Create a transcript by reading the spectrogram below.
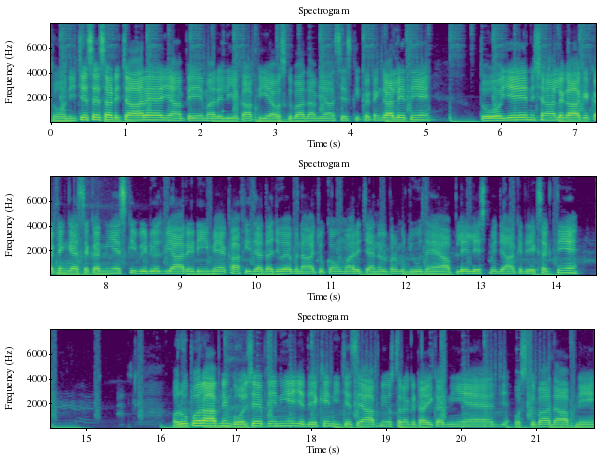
तो नीचे से साढ़े चार है, यहाँ पे हमारे लिए काफ़ी है, उसके बाद हम यहाँ से इसकी कटिंग कर लेते हैं। तो ये निशान लगा के कटिंग कैसे करनी है, इसकी वीडियोस भी ऑलरेडी मैं काफ़ी ज़्यादा जो है बना चुका हूँ, हमारे चैनल पर मौजूद हैं, आप प्ले लिस्ट में जाके देख सकते हैं। और ऊपर आपने गोल शेप देनी है, ये देखें, नीचे से आपने उस तरह कटाई करनी है उसके बाद आपने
